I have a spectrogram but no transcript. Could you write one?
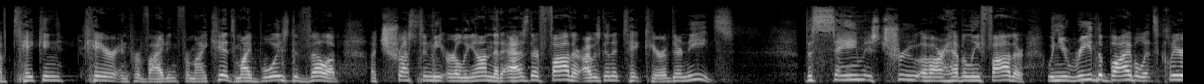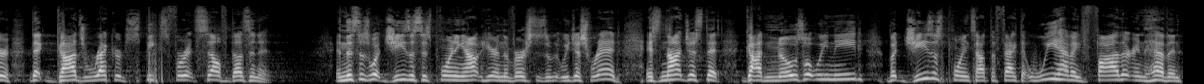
of taking care and providing for my kids. My boys developed a trust in me early on that as their father, I was going to take care of their needs. The same is true of our Heavenly Father. When you read the Bible, it's clear that God's record speaks for itself, doesn't it? And this is what Jesus is pointing out here in the verses that we just read. It's not just that God knows what we need, but Jesus points out the fact that we have a Father in heaven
